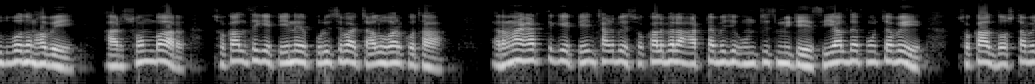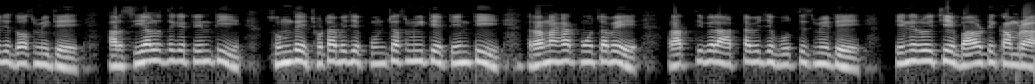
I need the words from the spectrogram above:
উদ্বোধন হবে। আর সোমবার সকাল থেকে ট্রেনের পরিষেবা চালু হওয়ার কথা। রানাঘাট থেকে ট্রেন ছাড়বে সকালবেলা আটটা বেজে উনত্রিশ মিনিটে, শিয়ালদায় পৌঁছাবে সকাল দশটা বেজে দশ মিনিটে আর শিয়ালদা থেকে ট্রেনটি সন্ধে ছটা বেজে পঞ্চাশ মিনিটে ট্রেনটি রানাঘাট পৌঁছাবে রাত্রিবেলা আটটা বেজে বত্রিশ মিনিটে। ট্রেনে রয়েছে বারোটি কামরা।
